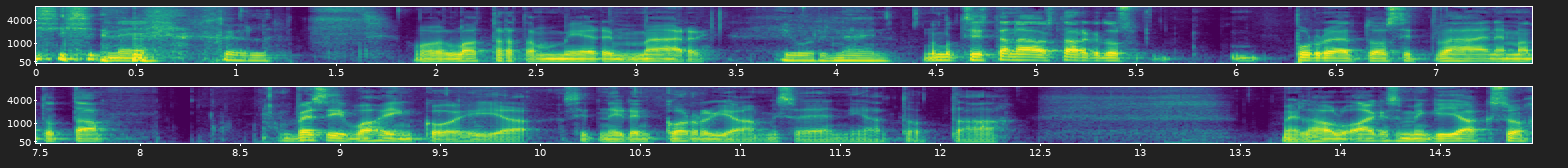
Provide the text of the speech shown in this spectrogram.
Niin. Kyllä, Voi latrata mierin määrin. juuri näin. No mutta siis tänään olisi tarkoitus pureutua sitten vähän enemmän tota vesivahinkoihin ja sitten niiden korjaamiseen. Ja tota, meillä on ollut aikaisemminkin jakso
